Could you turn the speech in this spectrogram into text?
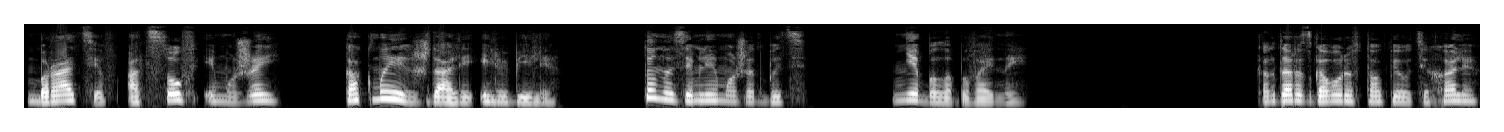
братьев, отцов и мужей, как мы их ждали и любили, то на земле, может быть, не было бы войны. Когда разговоры в толпе утихали,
